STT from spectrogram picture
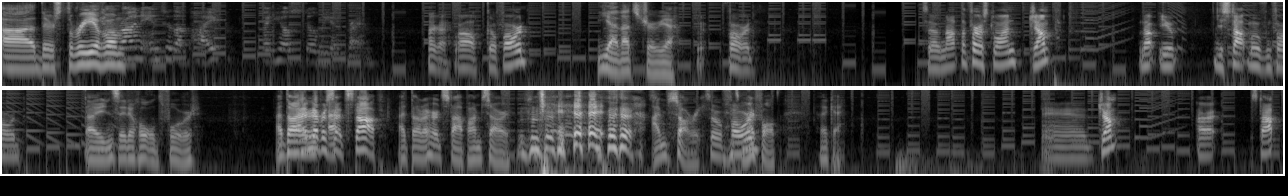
Uh, there's three of them. Run into the pipe, and he'll still be in frame. okay. Well, go forward. Yeah, that's true. Yeah. Forward. So not the first one. Jump. No, you you stop moving forward. Oh, you didn't say to hold forward. I thought I heard- never said stop. I, thought I heard stop. I'm sorry. I'm sorry. So It's my forward? fault. Okay. And jump. All right. Stop.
